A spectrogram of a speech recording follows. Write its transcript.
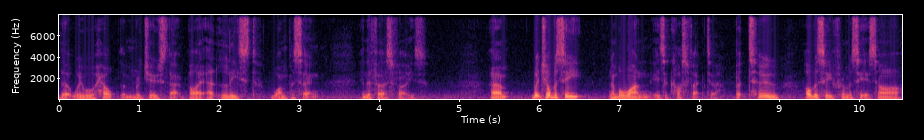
that we will help them reduce that by at least 1% in the first phase. Um, which obviously, number one, is a cost factor, but two, obviously from a CSR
